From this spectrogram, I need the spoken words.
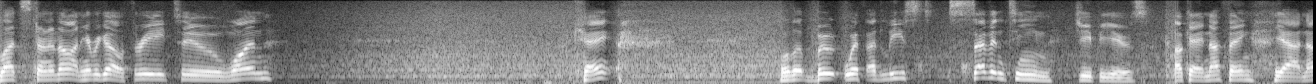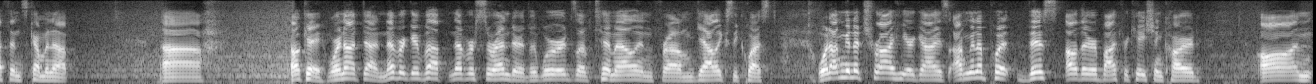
let's turn it on. Here we go. Three, two, one. Okay. Will it boot with at least 17 GPUs? Okay, nothing. Yeah, nothing's coming up. Uh, okay, we're not done. Never give up, never surrender. The words of Tim Allen from Galaxy Quest. What I'm gonna try here, guys, I'm gonna put this other bifurcation card on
